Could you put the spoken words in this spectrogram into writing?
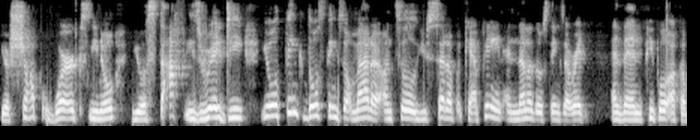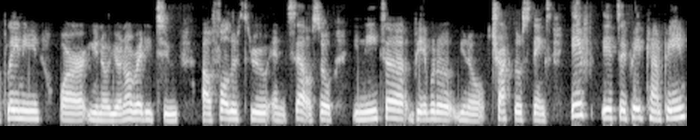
Your shop works. You know, your staff is ready. You'll think those things don't matter until you set up a campaign and none of those things are ready and then people are complaining or you know you're not ready to uh, follow through and sell. So you need to be able to you know track those things. If it's a paid campaign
